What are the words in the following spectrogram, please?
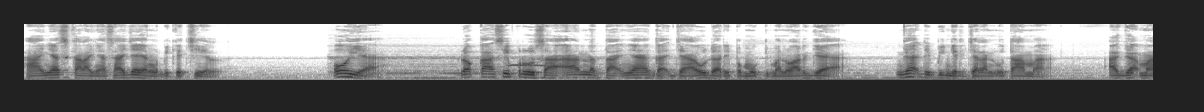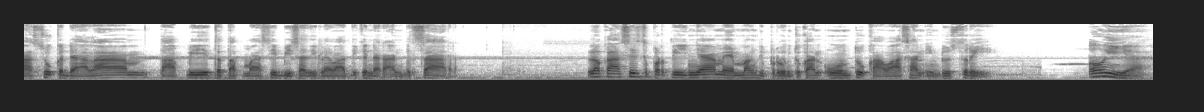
hanya skalanya saja yang lebih kecil. Oh ya, lokasi perusahaan letaknya agak jauh dari pemukiman warga, nggak di pinggir jalan utama agak masuk ke dalam, tapi tetap masih bisa dilewati kendaraan besar. Lokasi sepertinya memang diperuntukkan untuk kawasan industri. Oh iya,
